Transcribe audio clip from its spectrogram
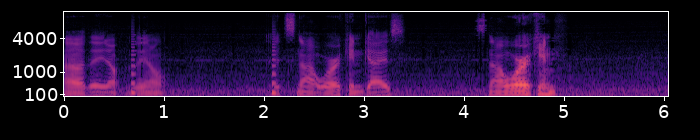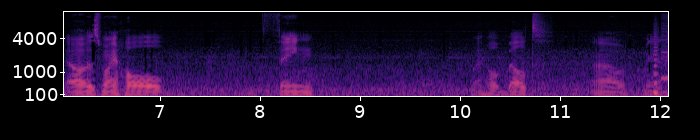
Oh, they don't, they don't, it's not working, guys. It's not working. That was my whole thing. My whole belt. Oh, man.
